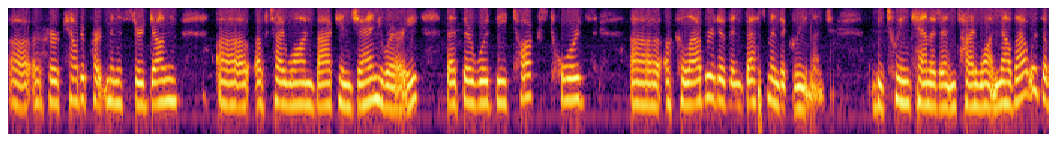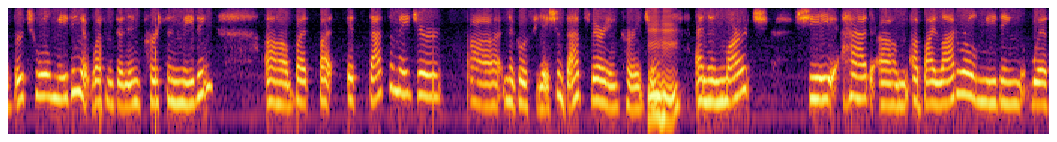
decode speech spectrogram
uh, her counterpart, Minister Deng uh, of Taiwan, back in January that there would be talks towards uh, a collaborative investment agreement between Canada and Taiwan. Now, that was a virtual meeting; it wasn't an in-person meeting. Uh, but but it, that's a major uh, negotiations. That's very encouraging. Mm-hmm. And in March, she had um, a bilateral meeting with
